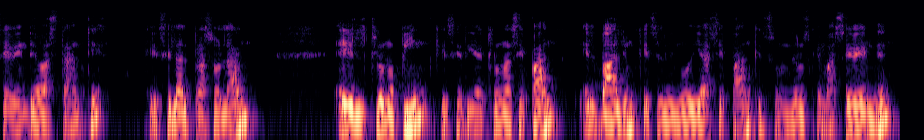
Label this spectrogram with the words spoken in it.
se vende bastante, que es el alprazolam. El clonopin, que sería el clonazepam. El Valium, que es el mismo diazepam, que son de los que más se venden.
